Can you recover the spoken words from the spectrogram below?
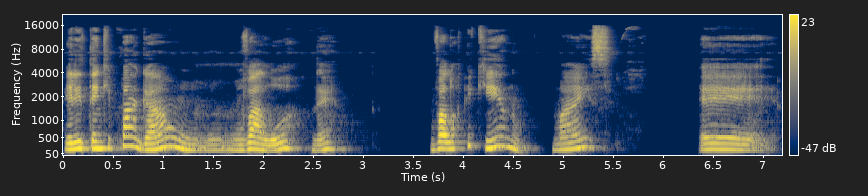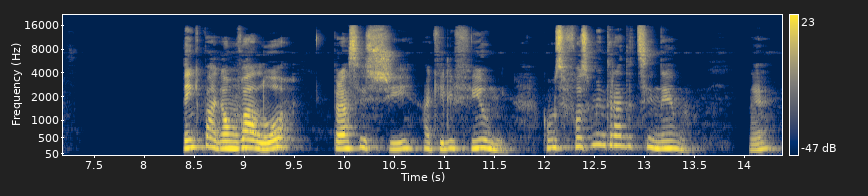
ele tem que pagar um, um valor, né? Um valor pequeno, mas é, tem que pagar um valor para assistir aquele filme, como se fosse uma entrada de cinema, né?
